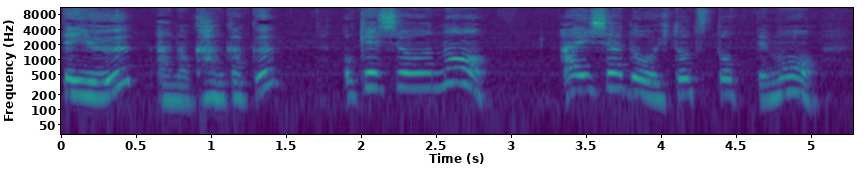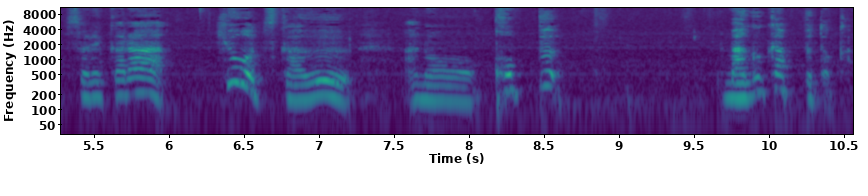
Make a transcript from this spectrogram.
ていうあの感覚。お化粧のアイシャドウを一つとってもそれから今日使うあのコップ。マグカップとか。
